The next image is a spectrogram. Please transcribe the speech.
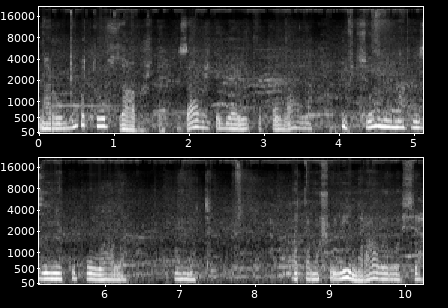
На роботу завжди. Завжди я її купувала. І в цьому магазині купувала. От. А тому що їй нравилося.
